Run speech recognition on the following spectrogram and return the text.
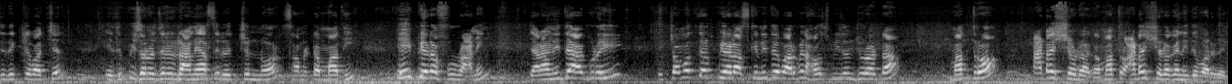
যে দেখতে পাচ্ছেন। এই যে পিছনে যে রানে আছে হচ্ছে নর সামনেটা মাদি। এই পেয়ারটা ফুল রানিং যারা নিতে আগ্রহী এই চমৎকার পেয়ার আজকে নিতে পারবেন হাউস পিজন জোড়াটা। মাত্র আঠাশশো টাকা, মাত্র আঠাশশো টাকা নিতে পারবেন।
